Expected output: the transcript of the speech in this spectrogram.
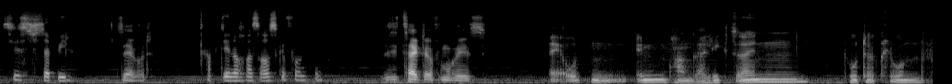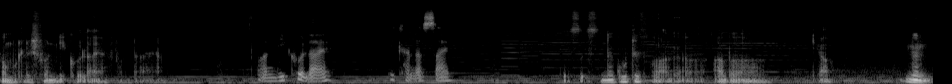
Sie ist stabil. Sehr gut. Habt ihr noch was rausgefunden? Sie zeigt auf Maurice. Naja, unten im Hangar liegt ein toter Klon, vermutlich von Nikolai. Von Nikolai. Wie kann das sein? das ist eine gute Frage. Aber ja. Nun,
